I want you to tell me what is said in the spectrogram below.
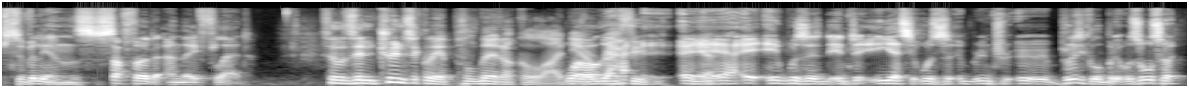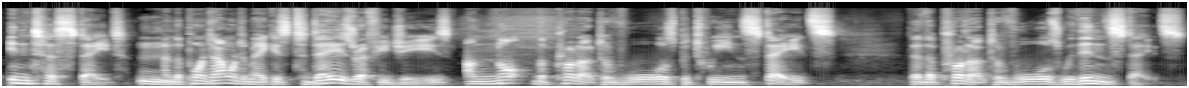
civilians suffered and they fled. So it was intrinsically a political idea. Well, ha- yeah. it, was a, it, yes, it was inter- political, but it was also interstate. Mm. And the point I want to make is today's refugees are not the product of wars between states; they're the product of wars within states.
